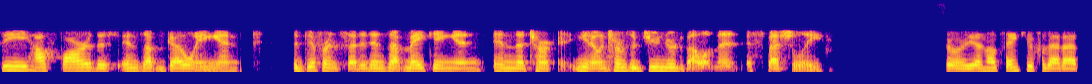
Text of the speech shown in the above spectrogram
see how far this ends up going and the difference that it ends up making in in the term you know in terms of junior development especially Sure. Yeah. No. Thank you for that. I've,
